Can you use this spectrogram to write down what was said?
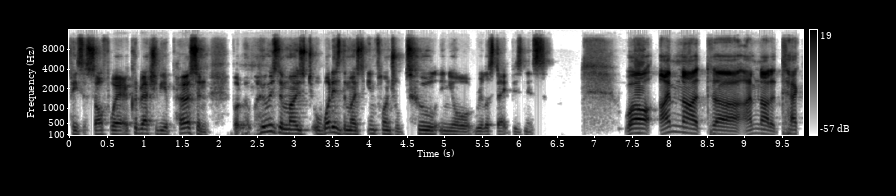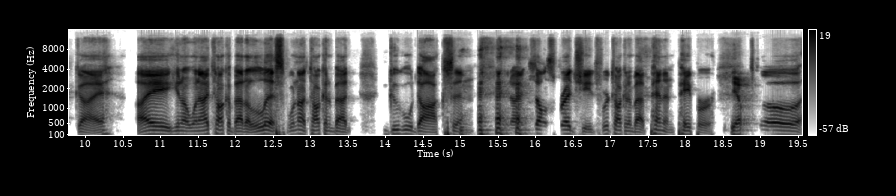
piece of software, it could actually be a person. But who is the most, or what is the most influential tool in your real estate business? Well, I'm not. Uh, I'm not a tech guy. I, you know, when I talk about a list, we're not talking about Google Docs and you know, Excel spreadsheets. We're talking about pen and paper. yep. So,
